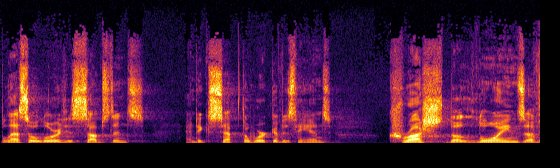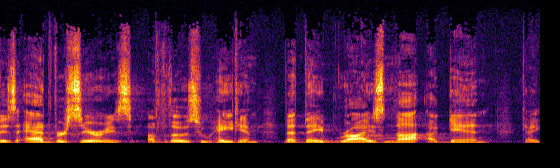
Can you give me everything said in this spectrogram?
Bless, O Lord, his substance, and accept the work of his hands crush the loins of his adversaries, of those who hate him, that they rise not again. Okay?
